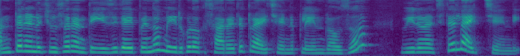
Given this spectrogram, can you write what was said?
అంతే నేను చూసారు ఎంత ఈజీగా అయిపోయిందో? మీరు కూడా ఒకసారి అయితే ట్రై చేయండి ప్లెయిన్ బ్లౌజు. వీడియో నచ్చితే లైక్ చేయండి.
